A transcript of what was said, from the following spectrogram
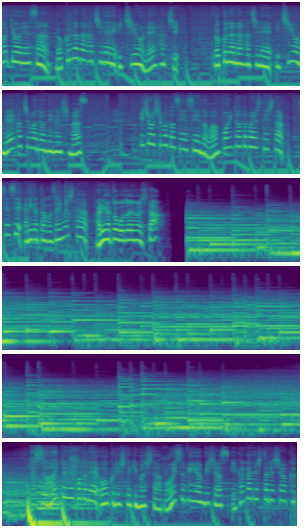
東京03-6780-1408 6780-1408までお願いします。以上柴田先生のワンポイントアドバイスでした。先生ありがとうございました。ありがとうございましたことでお送りしてきました「ボーイズビーアンビシャスいかがでしたでしょうか？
